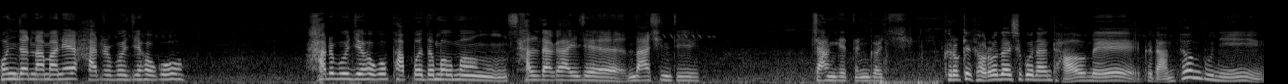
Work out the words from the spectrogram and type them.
혼자 나만의 할아버지하고 할아버지하고 밥 얻어 먹으면 살다가 이제 나신 뒤 장계된 거지 그렇게 결혼하시고 난 다음에 그 남편분이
